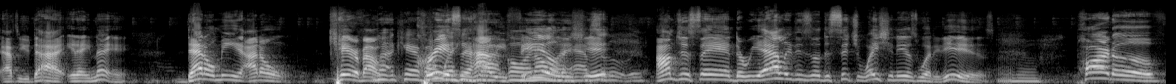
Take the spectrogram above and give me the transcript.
after you die, it ain't nothing. That don't mean I don't care about care Chris what he's and how he feel on, and shit. absolutely. I'm just saying the realities of the situation is what it is. Mm-hmm. Part of,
